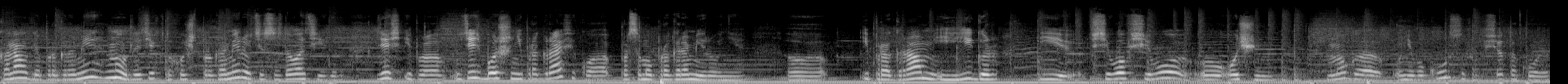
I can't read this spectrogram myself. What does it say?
канал для программи, ну, для тех, кто хочет программировать и создавать игры. Здесь и про, здесь больше не про графику, а про само программирование. Э, и программ, и игр, и всего-всего э, очень много у него курсов и все такое.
